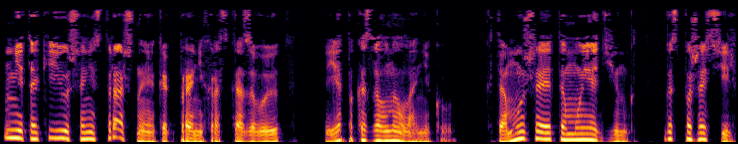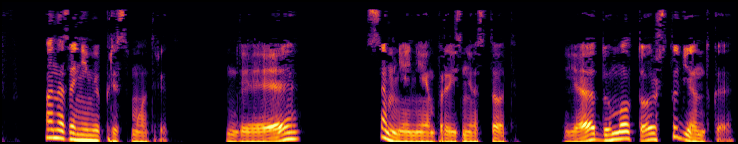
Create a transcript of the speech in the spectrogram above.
«Не такие уж они страшные, как про них рассказывают». Я показал на Ланику. «К тому же это мой адъюнкт, госпожа Сильф. Она за ними присмотрит». «Да?» — сомнением произнес тот. «Я думал, тоже студентка».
